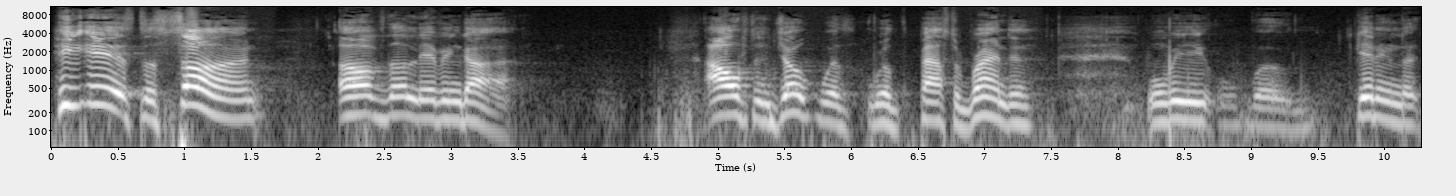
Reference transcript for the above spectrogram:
He is the Son of the living God. I often joke with, with Pastor Brandon when we were getting the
